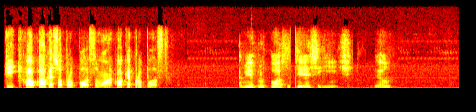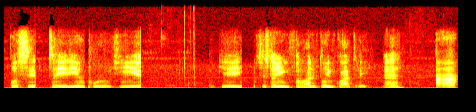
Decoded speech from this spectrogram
Que, qual, qual que é a sua proposta? Vamos lá, qual que é a proposta? A minha proposta seria a seguinte, entendeu? Vocês sairiam com dinheiro, ok? Vocês estão em, falaram que estão em quatro aí, né? Aham.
